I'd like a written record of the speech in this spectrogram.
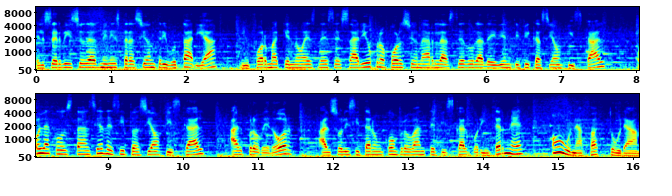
El Servicio de Administración Tributaria informa que no es necesario proporcionar la cédula de identificación fiscal o la constancia de situación fiscal al proveedor al solicitar un comprobante fiscal por Internet o una factura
